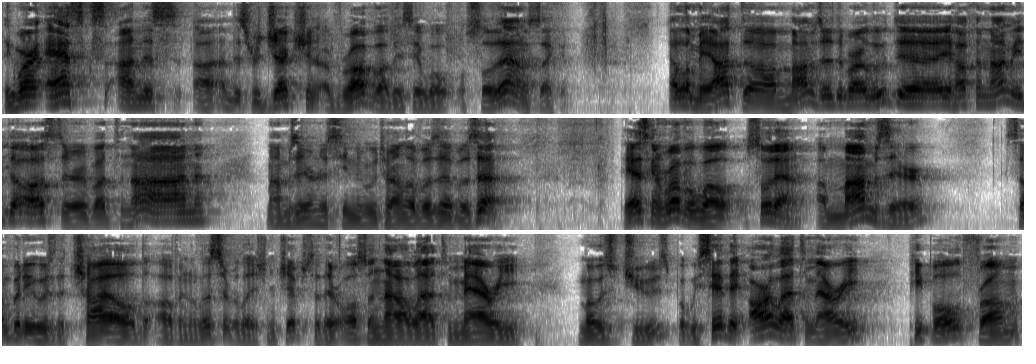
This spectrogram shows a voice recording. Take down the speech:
The Gemara asks on this uh, on this rejection of Rava. They say, "Well, slow down a second. Elameata mamzer debar lude hachanami da aser vatanan mamzer nesinim mutar lavozeh They ask on Rava, "Well, slow down. A mamzer, somebody who is the child of an illicit relationship, so they're also not allowed to marry most Jews, but we say they are allowed to marry people from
